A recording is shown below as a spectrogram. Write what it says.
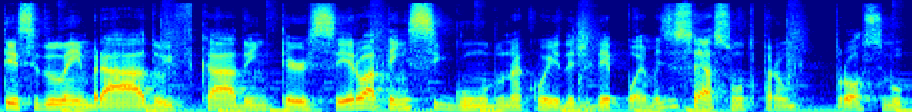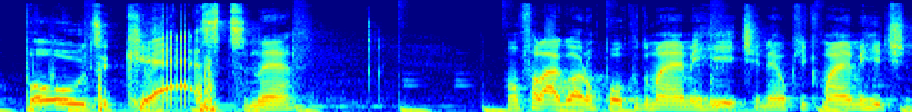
ter sido lembrado e ficado em terceiro ou até em segundo na corrida de Depoy. Mas isso é assunto para um próximo podcast, né? Vamos falar agora um pouco do Miami Heat, né? O que, que o Miami Heat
